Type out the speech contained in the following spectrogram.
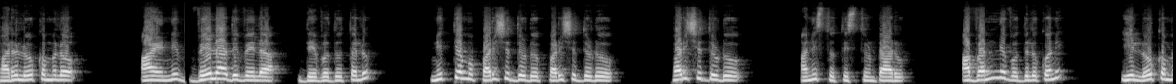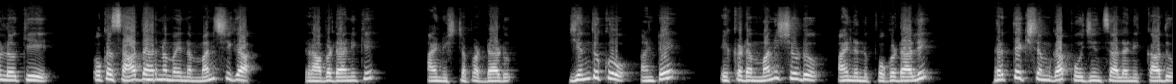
పరలోకములో ఆయన్ని వేలాది వేల దేవదూతలు నిత్యము పరిశుద్ధుడు పరిశుద్ధుడు పరిశుద్ధుడు అని స్తుతిస్తుంటారు. అవన్నీ వదులుకొని ఈ లోకములోకి ఒక సాధారణమైన మనిషిగా రావడానికి ఆయన ఇష్టపడ్డాడు. ఎందుకు అంటే ఇక్కడ మనుష్యుడు ఆయనను పొగడాలి ప్రత్యక్షంగా పూజించాలని కాదు.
